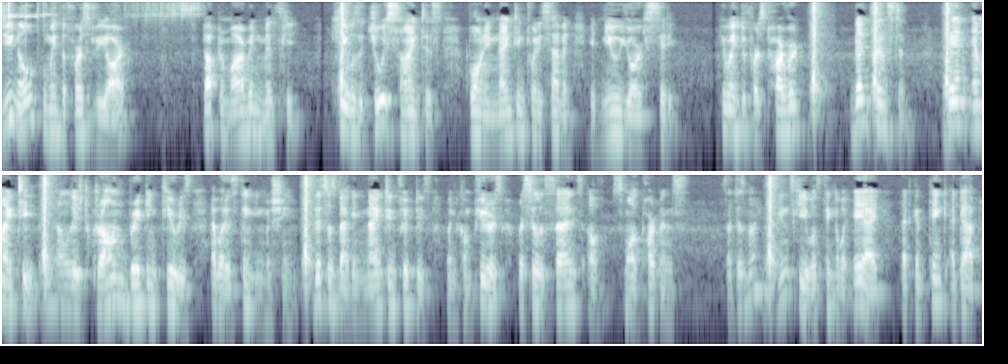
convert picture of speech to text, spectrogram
Do you know who made the first VR? Dr. Marvin Minsky. He was a Jewish scientist born in 1927 in New York City. He went to first Harvard, then Princeton, then MIT and unleashed groundbreaking theories about his thinking machine. This was back in 1950s when computers were still the size of small apartments such as mine. Minsky was thinking about AI that can think, adapt,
